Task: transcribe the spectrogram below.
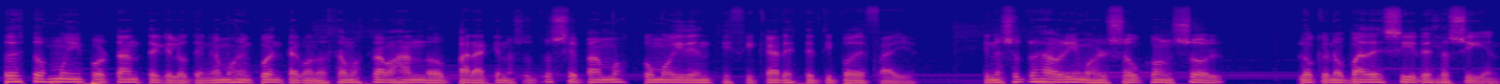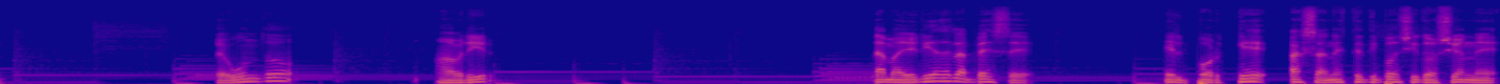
Todo esto es muy importante que lo tengamos en cuenta cuando estamos trabajando para que nosotros sepamos cómo identificar este tipo de fallos. Si nosotros abrimos el Show Console, lo que nos va a decir es lo siguiente. Segundo, abrir. La mayoría de las veces, el por qué pasan este tipo de situaciones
